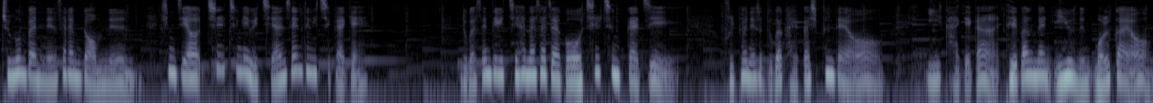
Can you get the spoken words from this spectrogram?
주문받는 사람도 없는 심지어 7층에 위치한 샌드위치 가게. 누가 샌드위치 하나 사자고 7층까지 불편해서 누가 갈까 싶은데요. 이 가게가 대박난 이유는 뭘까요?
